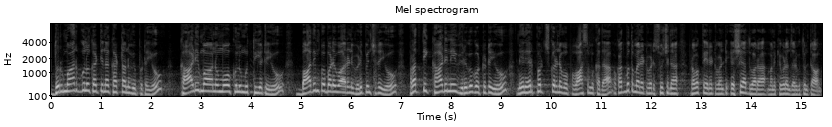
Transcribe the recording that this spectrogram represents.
దుర్మార్గులు కట్టిన కట్టను విప్పుటయు కాడిమాను మోకులు ముత్తియటయు బాధింపబడే వారిని విడిపించుటయు ప్రతి కాడిని విరుగొట్టుటయు నేను ఏర్పరచుకునే ఉపవాసము కదా. ఒక అద్భుతమైనటువంటి సూచన ప్రవక్త అయినటువంటి యషయా ద్వారా మనకి ఇవ్వడం జరుగుతుంటా ఉంది.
